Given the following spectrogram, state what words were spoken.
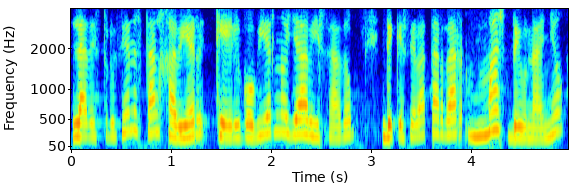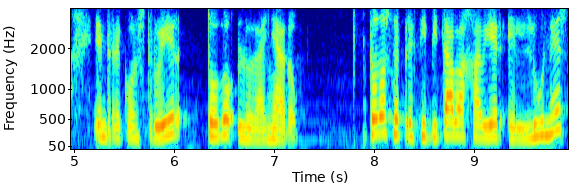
La destrucción es tal, Javier, que el gobierno ya ha avisado de que se va a tardar más de un año en reconstruir todo lo dañado. Todo se precipitaba, Javier, el lunes,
